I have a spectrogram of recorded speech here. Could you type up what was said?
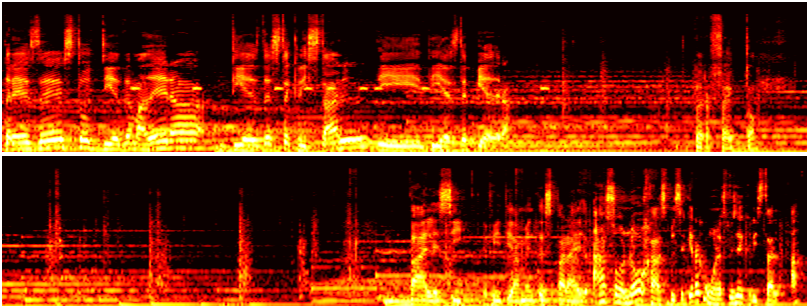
3 de estos, 10 de madera, 10 de este cristal y 10 de piedra. Perfecto. Vale, sí, definitivamente es para eso. Ah, son hojas. Pensé que era como una especie de cristal. Ah.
